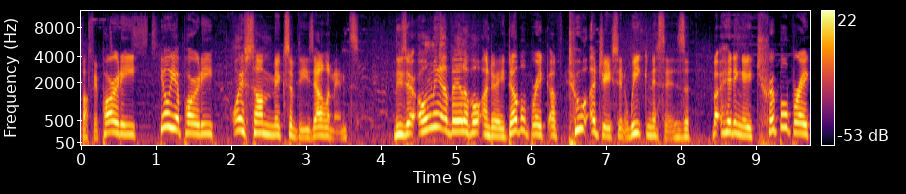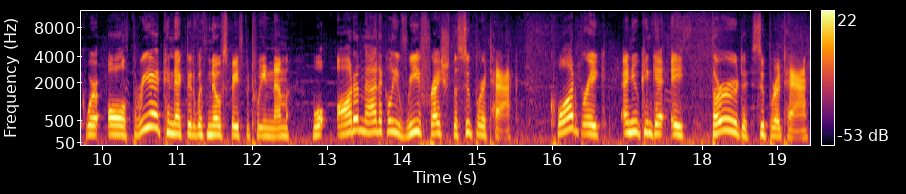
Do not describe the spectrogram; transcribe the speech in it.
buff your party, heal your party, or some mix of these elements. These are only available under a double break of two adjacent weaknesses, but hitting a triple break where all three are connected with no space between them will automatically refresh the super attack. Quad break, and you can get a third super attack.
